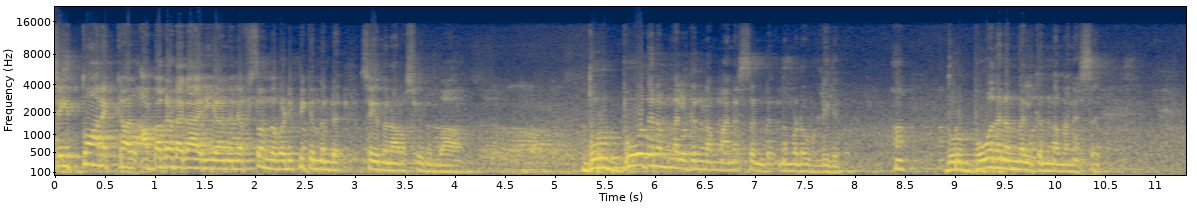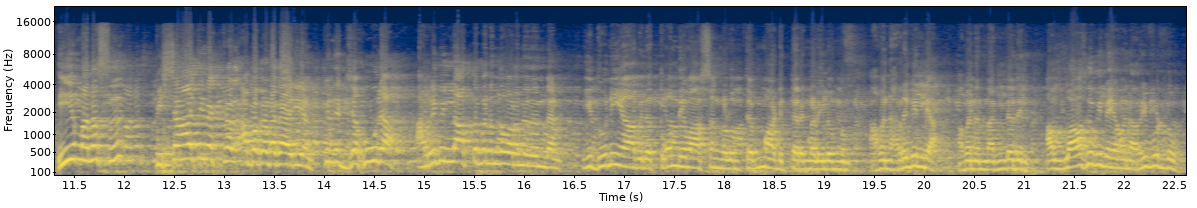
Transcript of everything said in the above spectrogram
ഷെയ്ത്വാനേക്കാൾ അപകടകാരിയാണ് നഫ്സ് എന്ന് പഠിപ്പിക്കുന്നുണ്ട് റസൂലുള്ളാഹ് ദുർബോധനം നൽകുന്ന മനസ്സുണ്ട് നമ്മുടെ ഉള്ളിൽ ദുർബോധനം നൽകുന്ന മനസ്സ്. ഈ മനസ്സ് പിശാചിനേക്കാൾ അപകടകാരിയാണ്. പിന്നെ ജഹൂല അറിവില്ലാത്തവൻ എന്ന് പറഞ്ഞത് എന്താണ്? ഈ ദുനിയാവിലെ തോന്നിവാസങ്ങളും തെമ്മാടിത്തരങ്ങളിലൊന്നും അവൻ അറിവില്ല. അവന് നല്ലതിൽ അള്ളാഹുവിലെ അവൻ അറിവുള്ളൂ.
